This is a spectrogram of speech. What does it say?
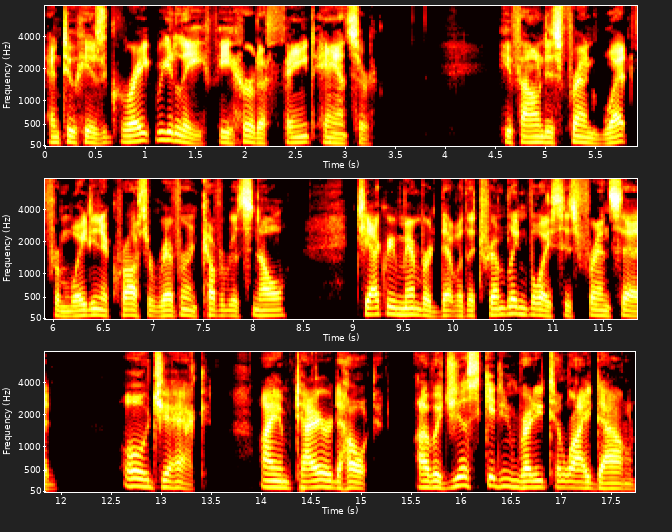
and to his great relief, he heard a faint answer. He found his friend wet from wading across a river and covered with snow. Jack remembered that with a trembling voice his friend said, Oh, Jack, I am tired out. I was just getting ready to lie down.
